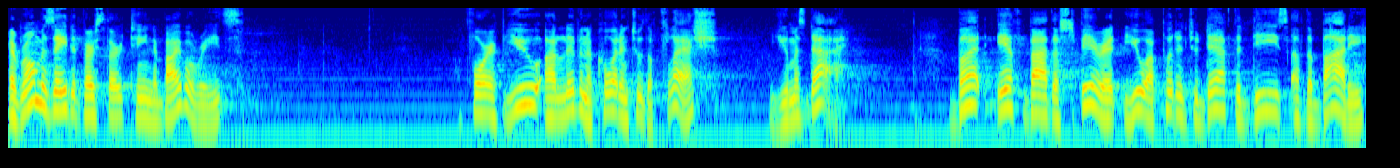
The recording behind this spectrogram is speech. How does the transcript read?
At Romans 8 at verse 13, the Bible reads, For if you are living according to the flesh, you must die. But if by the Spirit you are put into death the deeds of the body,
